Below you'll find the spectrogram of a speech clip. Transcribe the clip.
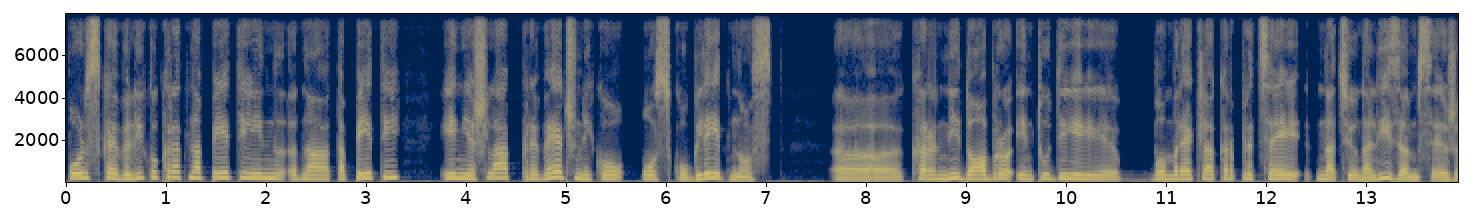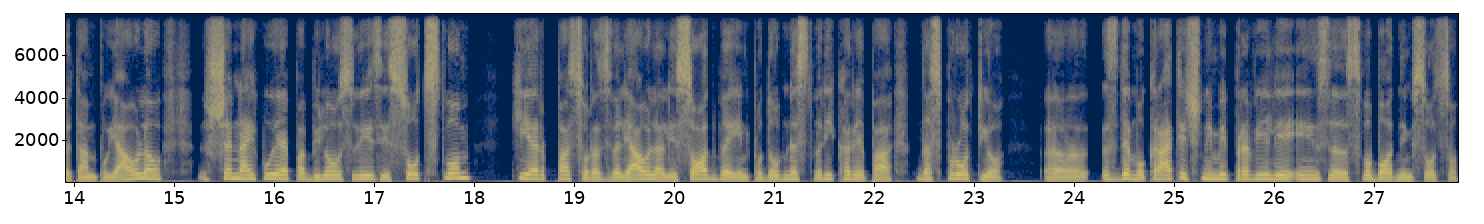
Poljska je veliko krat napeti na tapeti in je šla preveč neko oskoglednost, uh, kar ni dobro, in tudi bom rekla, kar precej nacionalizem se je že tam pojavljal, še najhuje pa bilo v zvezi s sodstvom, kjer pa so razveljavljali sodbe in podobne stvari, kar je pa nasprotjo. Uh, z demokratičnimi pravili in z svobodnim sodstvom.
